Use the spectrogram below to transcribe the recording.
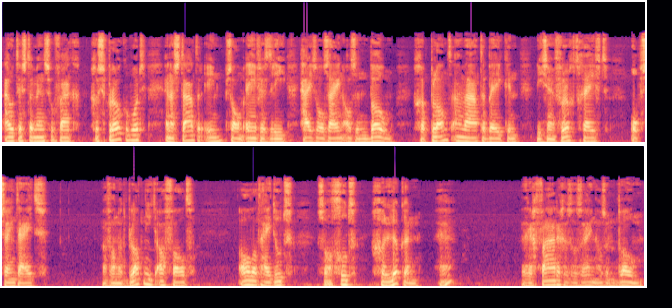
Oude Testament zo vaak gesproken wordt. En dan staat er in Psalm 1, vers 3: Hij zal zijn als een boom, geplant aan waterbeken, die zijn vrucht geeft op zijn tijd, waarvan het blad niet afvalt. Al wat hij doet zal goed gelukken. De rechtvaardige zal zijn als een boom.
